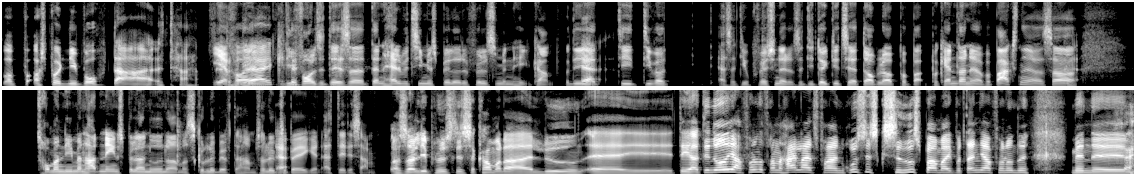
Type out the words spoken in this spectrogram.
og, og, også på et niveau, der, der er Ja, højere, ikke? lige i forhold til det, så den halve time, jeg spillede, det føltes som en hel kamp. Fordi Ja. at de, de var, altså de er professionelle, så de er dygtige til at doble op på, på kanterne og på baksene, og så Ja. tror man lige, man har den ene spiller udenom, og så skal du løbe efter ham, så løb Ja. tilbage igen. Altså, det er det samme. Og så lige pludselig, så kommer der lyden af... Det, her. det er noget, jeg har fundet fra en highlights fra en russisk side. Spørg mig ikke, hvordan jeg har fundet det. Men øh,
